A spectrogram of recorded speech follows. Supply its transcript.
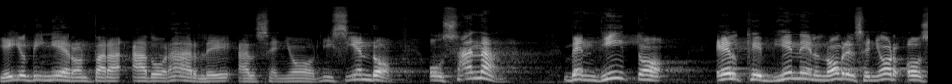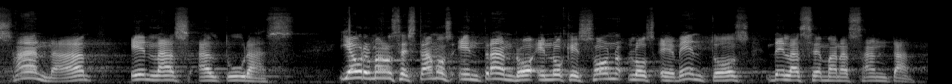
Y ellos vinieron para adorarle al Señor, diciendo, Osana, bendito el que viene en el nombre del Señor, Osana en las alturas. Y ahora, hermanos, estamos entrando en lo que son los eventos de la Semana Santa.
